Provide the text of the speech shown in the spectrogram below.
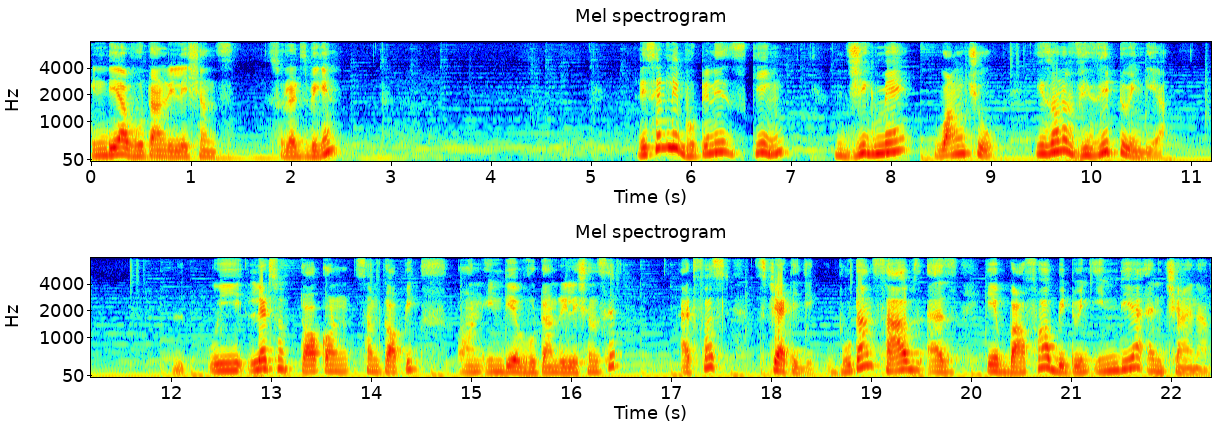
India-Bhutan relations. So let's begin. Recently, Bhutanese king Jigme Wangchuk is on a visit to India. We let's talk on some topics on India-Bhutan relationship. At first, strategic. Bhutan serves as a buffer between India and China,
